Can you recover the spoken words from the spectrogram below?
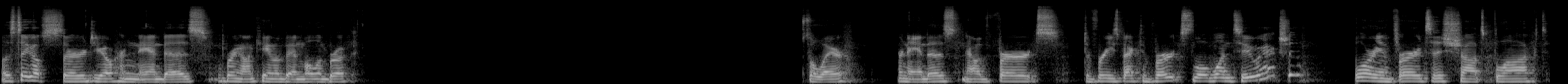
Let's take off Sergio Hernandez. Bring on Kalen Van Molenbroek. Soler, Hernandez. Now with Wirtz. DeVries back to Wirtz. Little 1 2 action. Florian Wirtz, his shot's blocked.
